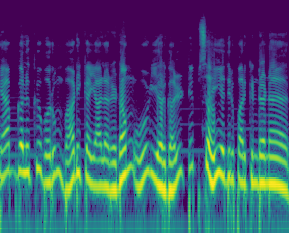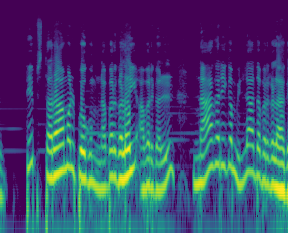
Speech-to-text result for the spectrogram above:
கேப்களுக்கு வரும் வாடிக்கையாளரிடம் ஊழியர்கள் டிப்ஸை எதிர்பார்க்கின்றனர். டிப்ஸ் தராமல் போகும் நபர்களை அவர்கள் நாகரிகம் இல்லாதவர்களாக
